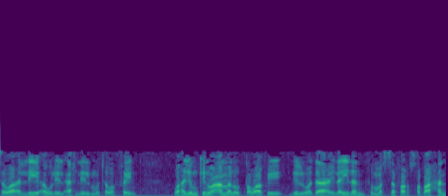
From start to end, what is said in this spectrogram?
سواء لي أو للأهل المتوفين. وهل يمكن عمل الطواف للوداع ليلا ثم السفر صباحا؟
